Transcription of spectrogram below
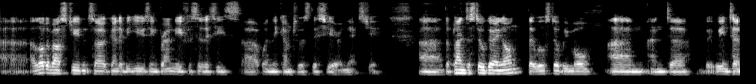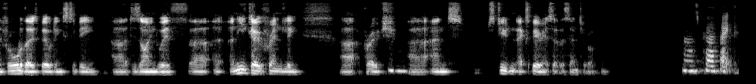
uh, a lot of our students are going to be using brand new facilities uh, when they come to us this year and next year. Uh, the plans are still going on. There will still be more, um, and uh, we, we, intend for all of those buildings to be uh, designed with an eco-friendly approach mm-hmm. and student experience at the centre of them. That's perfect.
